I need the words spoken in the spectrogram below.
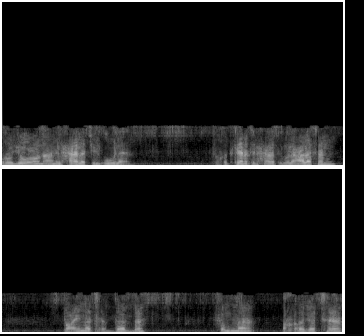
رجوع عن الحالة الأولى. فقد كانت الحالة الأولى علفا طعمتها الدابة ثم أخرجتها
